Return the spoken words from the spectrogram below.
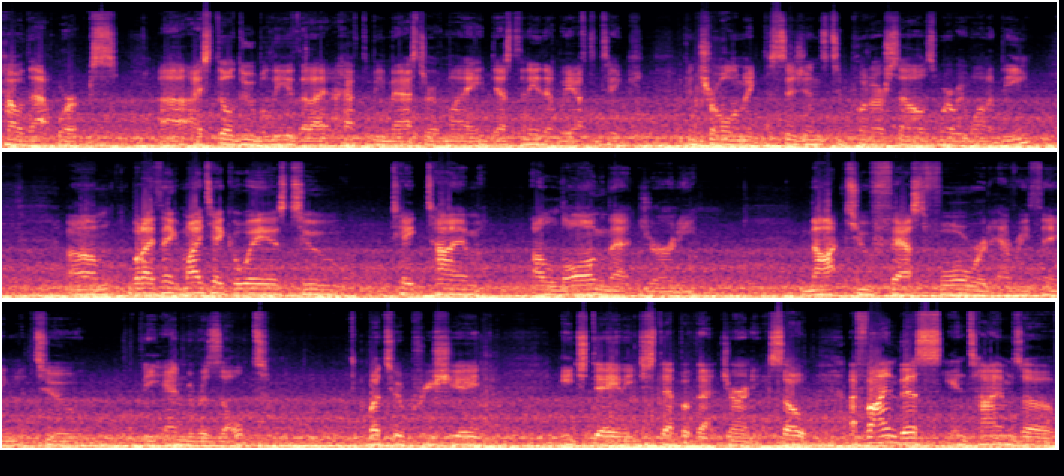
how that works. Uh, I still do believe that I have to be master of my destiny, that we have to take control and make decisions to put ourselves where we want to be. Um, but I think my takeaway is to take time along that journey, not to fast forward everything to the end result, but to appreciate each day and each step of that journey. So I find this in times of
